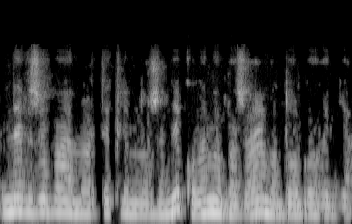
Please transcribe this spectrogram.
Не вживаємо артиклі множини, коли ми бажаємо доброго дня.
